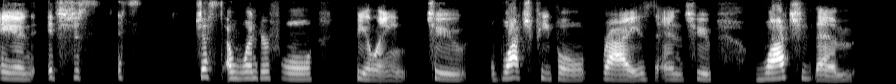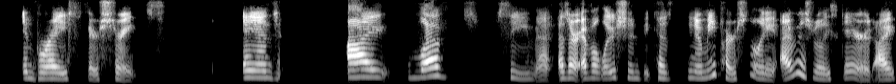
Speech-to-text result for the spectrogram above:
And it's just, it's just a wonderful feeling to watch people rise and to watch them embrace their strengths. And I love seeing that as our evolution because, you know, me personally, I was really scared. I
